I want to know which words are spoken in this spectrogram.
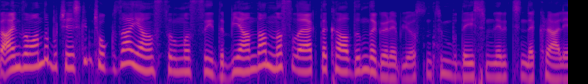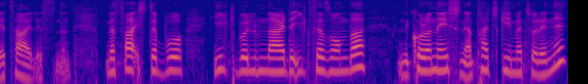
ve aynı zamanda bu çelişkinin çok güzel yansıtılmasıydı. Bir yandan nasıl ayakta kaldığını da görebiliyorsun tüm bu değişimler içinde kraliyet ailesinin. Mesela işte bu ilk bölümlerde, ilk sezonda hani coronation yani taç giyme töreni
